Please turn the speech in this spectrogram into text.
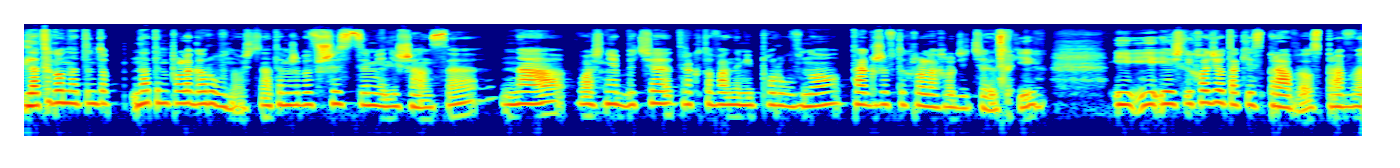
Dlatego na tym, to, na tym polega równość, na tym, żeby wszyscy mieli szansę na właśnie bycie traktowanymi porówno, także w tych rolach rodzicielskich. I, I jeśli chodzi o takie sprawy, o sprawy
